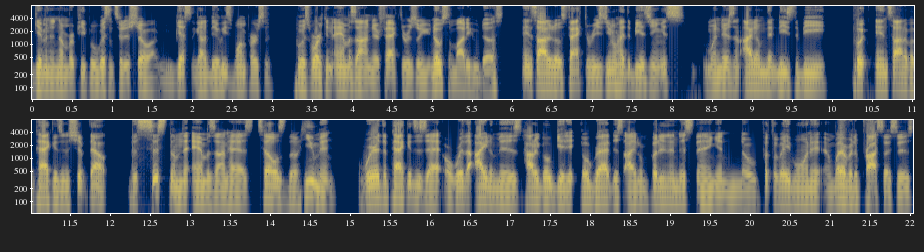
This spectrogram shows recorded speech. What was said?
giving a number of people who listen to the show. I'm guessing got to be at least one person who has worked in Amazon in their factories, or you know somebody who does. Inside of those factories, you don't have to be a genius. When there's an item that needs to be put inside of a package and shipped out, the system that Amazon has tells the human where the package is at or where the item is, how to go get it, go grab this item, put it in this thing, and you know, put the label on it, and whatever the process is,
